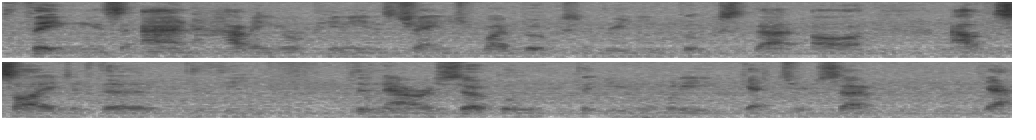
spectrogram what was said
things and having your opinions changed by books and reading books that are outside of the the, the narrow circle that you normally get to. So, yeah,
